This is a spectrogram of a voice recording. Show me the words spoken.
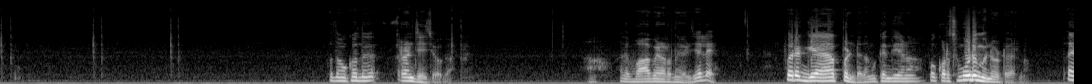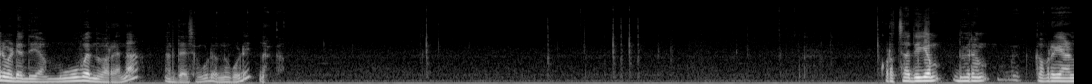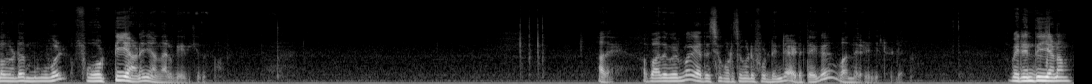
അപ്പോൾ നമുക്കൊന്ന് റൺ ചെയ്ത് നോക്കാം. ആ അത് വാ വിളർന്നു കഴിഞ്ഞു അപ്പോൾ ഒരു ഗ്യാപ്പ് ഉണ്ട്. നമുക്ക് എന്ത് ചെയ്യണം? അപ്പോൾ കുറച്ചും കൂടി മുന്നോട്ട് വരണം. അപ്പോൾ അതിനുവേണ്ടി എന്ത് ചെയ്യാം? മൂവ് എന്ന് പറയുന്ന നിർദ്ദേശം കൂടി ഒന്നുകൂടി നൽകാം. കുറച്ചധികം ദൂരം കവർ ചെയ്യാനുള്ളതുകൊണ്ട് മൂവ് ഫോർട്ടിയാണ് ഞാൻ നൽകിയിരിക്കുന്നത്. അതെ. അപ്പോൾ അത് വരുമ്പോൾ ഏകദേശം കുറച്ചും കൂടി ഫുഡിന്റെ അടുത്തേക്ക് വന്നു കഴിഞ്ഞിട്ടുണ്ട്. അപ്പോൾ ഇനി എന്ത് ചെയ്യണം?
